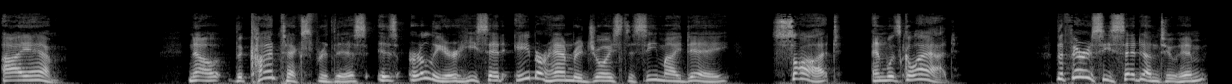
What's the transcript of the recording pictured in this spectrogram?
I am. Now, the context for this is earlier, he said, Abraham rejoiced to see my day, saw it, and was glad. The Pharisees said unto him,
